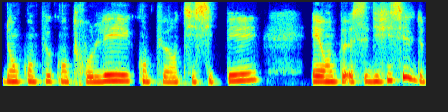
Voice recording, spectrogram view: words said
Donc on peut contrôler, qu'on peut anticiper, et on c'est difficile de,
